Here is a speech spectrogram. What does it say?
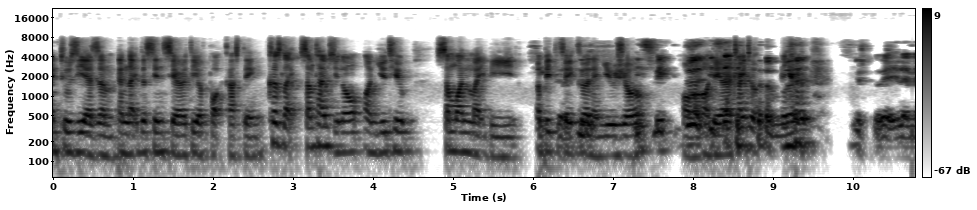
enthusiasm and like the sincerity of podcasting because like sometimes you know on youtube someone might be a bit Faker, dude. than usual fake. or, Dude, or they are trying to? Wait, let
